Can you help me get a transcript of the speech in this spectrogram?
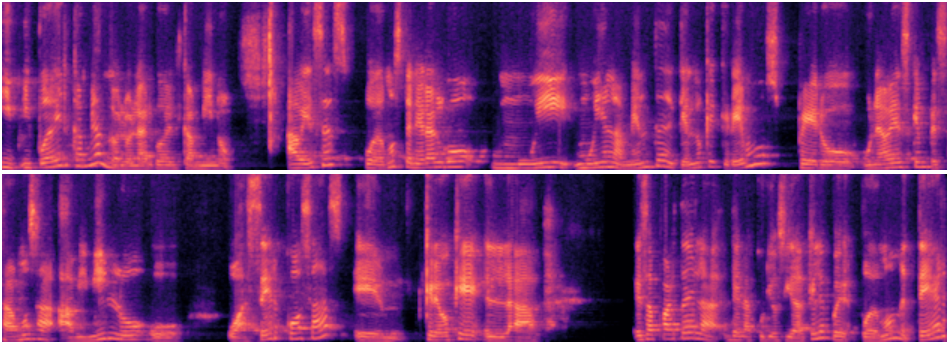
y, puede ir cambiando a lo largo del camino. A veces podemos tener algo muy, muy en la mente de qué es lo que queremos, pero una vez que empezamos a, a vivirlo o, o, hacer cosas, eh, creo que la, esa parte de la, de la curiosidad que le podemos meter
